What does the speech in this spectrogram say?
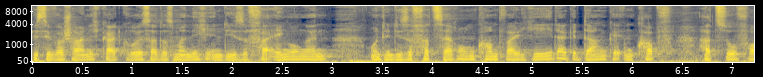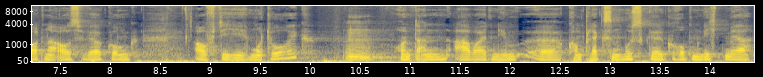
ist die Wahrscheinlichkeit größer, dass man nicht in diese Verengungen und in diese Verzerrungen kommt, weil jeder Gedanke im Kopf hat sofort eine Auswirkung auf die Motorik. Mhm. Und dann arbeiten die äh, komplexen Muskelgruppen nicht mehr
